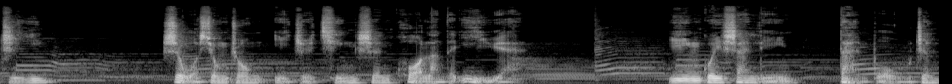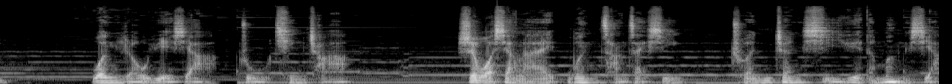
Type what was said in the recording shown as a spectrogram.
知音，是我胸中一直情深阔朗的意愿。隐归山林，淡泊无争，温柔月下煮清茶，是我向来温藏在心、纯真喜悦的梦想。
